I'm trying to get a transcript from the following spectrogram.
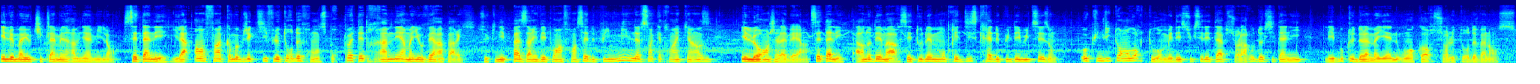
et le maillot Cyclamen ramené à Milan. Cette année, il a enfin comme objectif le Tour de France pour peut-être ramener un maillot vert à Paris, ce qui n'est pas arrivé pour un Français depuis 1995 et Laurent Jalabert. Cette année, Arnaud Desmar s'est tout de même montré discret depuis le début de saison. Aucune victoire en World Tour, mais des succès d'étape sur la route d'Occitanie, les boucles de la Mayenne ou encore sur le Tour de Valence.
